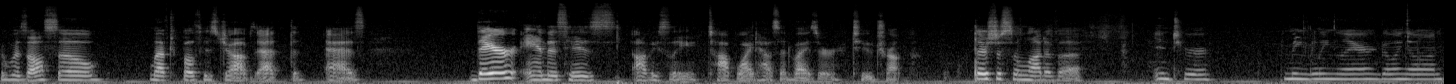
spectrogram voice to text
who was also left both his jobs at the as there and as his obviously top White House advisor to Trump. there's just a lot of uh, intermingling there going on.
